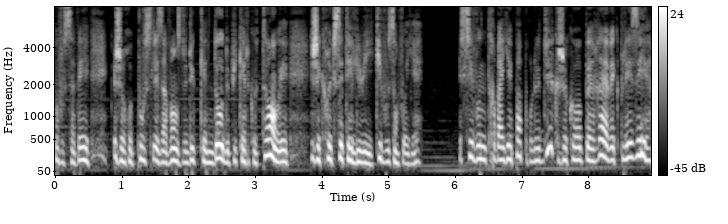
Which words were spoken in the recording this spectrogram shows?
Vous savez, je repousse les avances du duc Kendo depuis quelque temps et j'ai cru que c'était lui qui vous envoyait. Si vous ne travaillez pas pour le duc, je coopérerai avec plaisir.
